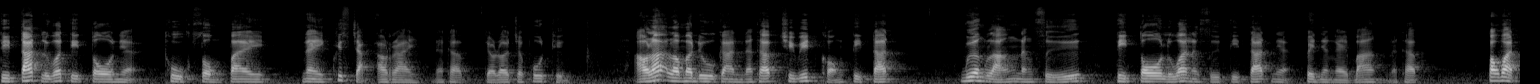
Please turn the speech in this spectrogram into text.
ติตัสหรือว่าติโตเนี่ยถูกส่งไป ในคริสตจักรอะไรนะครับ เดี๋ยวเราจะพูดถึง เอาละเรามาดูกันนะครับ ชีวิตของติตัสเบื้องหลังหนังสือติโตหรือว่าหนังสือติตัสเนี่ยเป็นยังไงบ้างนะครับ ประวัติ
